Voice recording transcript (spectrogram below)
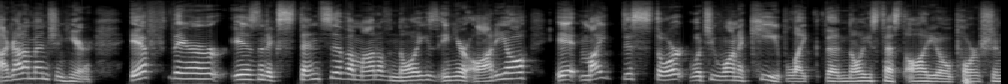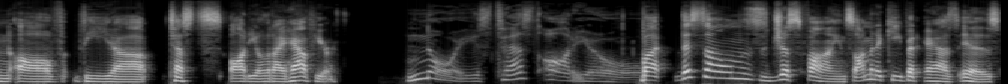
I gotta mention here, if there is an extensive amount of noise in your audio, it might distort what you want to keep, like the noise test audio portion of the uh, tests audio that I have here. Noise test audio. But this sounds just fine, so I'm going to keep it as is.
